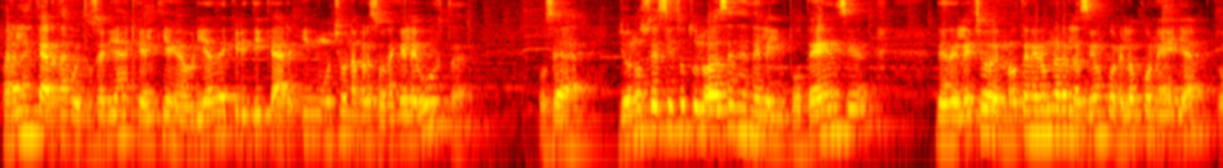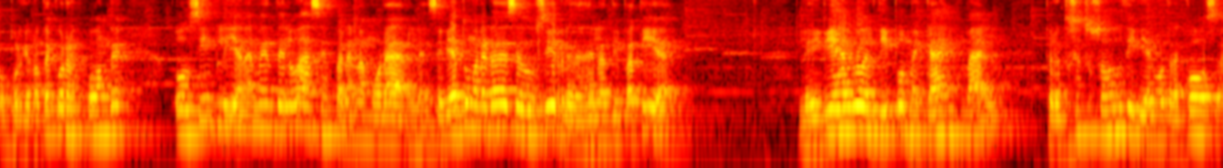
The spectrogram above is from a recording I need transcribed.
para las cartas, hoy tú serías aquel quien habría de criticar y mucho a una persona que le gusta. O sea, yo no sé si esto tú lo haces desde la impotencia, desde el hecho de no tener una relación con él o con ella, o porque no te corresponde, o simple y llanamente lo haces para enamorarle. Sería tu manera de seducirle desde la antipatía. Le dirías algo del tipo, me caes mal, pero entonces tus ojos dirían otra cosa.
